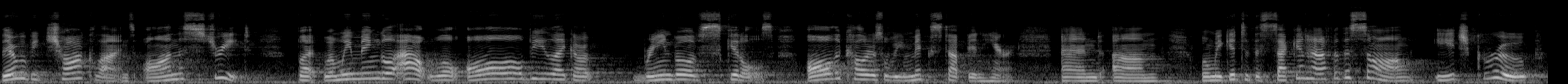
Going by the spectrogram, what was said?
There will be chalk lines on the street but when we mingle out, we'll all be like a rainbow of Skittles. All the colors will be mixed up in here. And um, when we get to the second half of the song, each group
